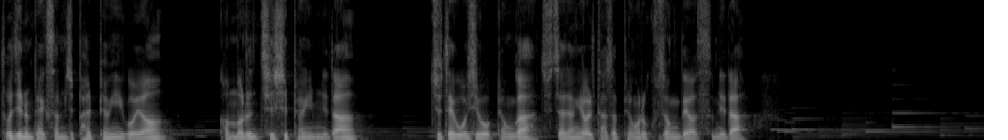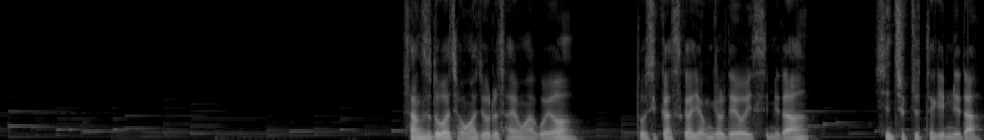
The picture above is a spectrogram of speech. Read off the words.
토지는 138평이고요. 건물은 70평입니다. 주택 55평과 주차장 15평으로 구성되었습니다. 상수도와 정화조를 사용하고요. 도시가스가 연결되어 있습니다. 신축 주택입니다.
